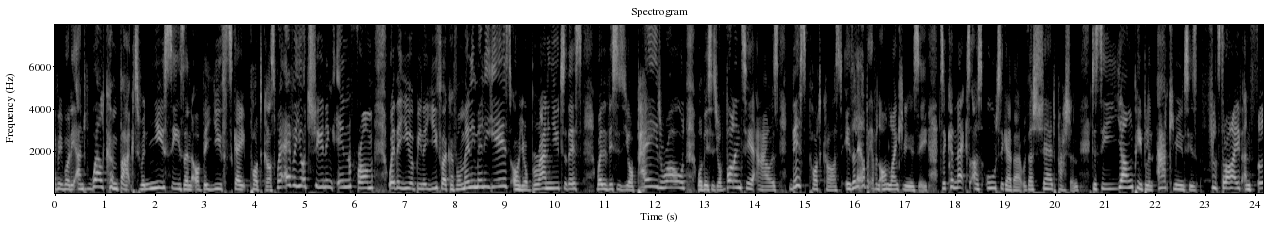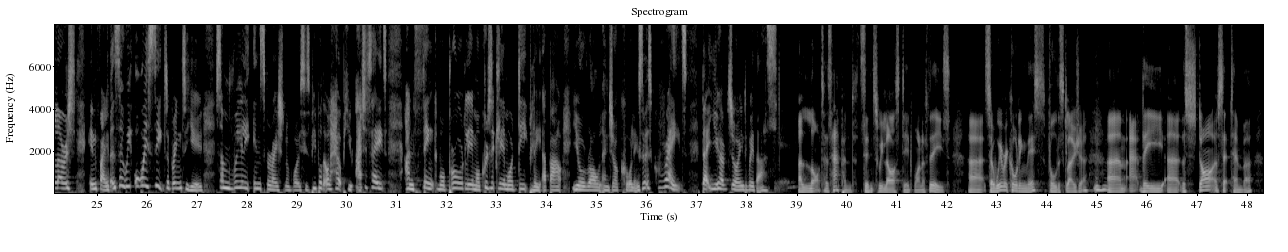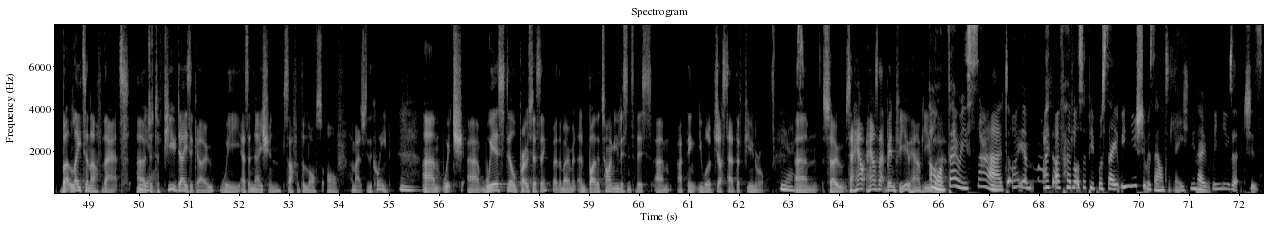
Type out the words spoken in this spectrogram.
everybody, and welcome back to a new season of the Youthscape podcast. Wherever you're tuning in from, whether you have been a youth worker for many, many years or you're brand new to this, whether this is your paid role or this is your volunteer hours, this podcast is a little bit of an online community to connect us all together with a shared passion to see young people in our communities thrive and flourish in faith. And so we always seek to bring to you some really inspirational voices, people that will help you agitate and think more broadly and more critically and more deeply about your role and your calling. So it's great that you have joined with us a lot has happened since we last did one of these. Uh, so we're recording this, full disclosure, mm-hmm. um, at the uh, the start of September. But late enough that uh, yeah. just a few days ago, we as a nation suffered the loss of Her Majesty the Queen, mm. um, which uh, we're still processing at the moment. And by the time you listen to this, um, I think you will have just had the funeral. Yes. Um, so, so how how's that been for you? How have you? Oh, uh, very sad. I am. Um, I, have heard lots of people say we knew she was elderly. You know, mm. we knew that she's,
